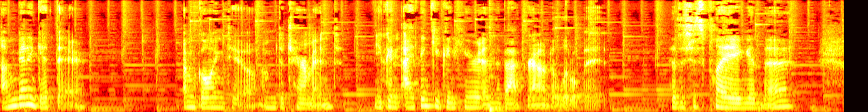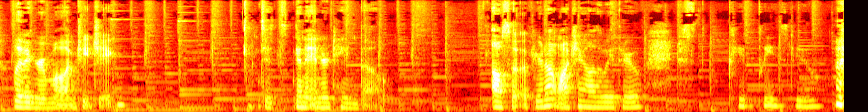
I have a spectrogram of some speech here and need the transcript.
I'm gonna get there. I'm going to, I'm determined. You can, I think you can hear it in the background a little bit because it's just playing in the living room while I'm teaching. It's gonna entertain Bo. Also, if you're not watching all the way through, just please, please do.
